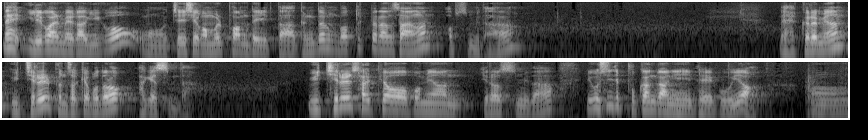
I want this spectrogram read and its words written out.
네, 일괄 매각이고 어, 제시 건물 포함되어 있다 등등 뭐 특별한 사항은 없습니다. 네, 그러면 위치를 분석해 보도록 하겠습니다. 위치를 살펴보면 이렇습니다. 이곳이 이제 북한강이 되고요. 어,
